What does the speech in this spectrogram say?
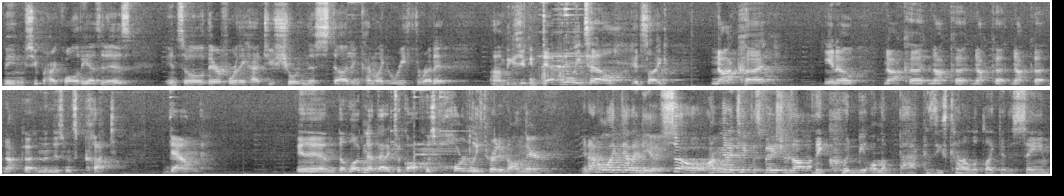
being super high quality as it is. And so therefore they had to shorten this stud and kind of like rethread it. Um, because you can definitely tell it's like not cut, you know, not cut, not cut, not cut, not cut, not cut, and then this one's cut down. And the lug nut that I took off was hardly threaded on there And I don't like that idea. So I'm gonna take the spacers off. They could be on the back because these kind of look like they're the same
